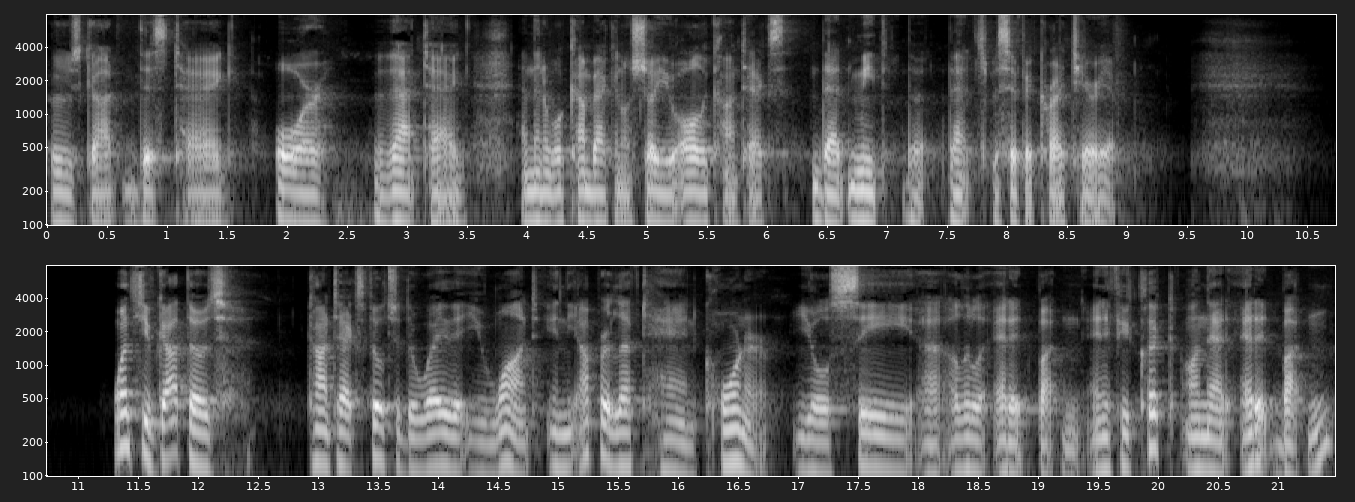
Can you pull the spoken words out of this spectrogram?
who's got this tag or that tag, and then it will come back and it'll show you all the contacts that meet the, that specific criteria. Once you've got those contacts filtered the way that you want, in the upper left hand corner, you'll see a, a little edit button. And if you click on that edit button,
